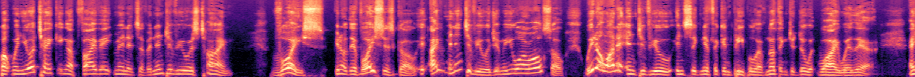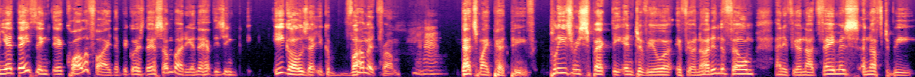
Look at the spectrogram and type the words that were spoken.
But when you're taking up five, eight minutes of an interviewer's time, voice, you know, their voices go. I'm an interviewer, Jimmy. You are also. We don't want to interview insignificant people who have nothing to do with why we're there. And yet they think they're qualified that because they're somebody and they have these e- egos that you could vomit from. Mhm. That's my pet peeve. please respect the interviewer. If you're not in the film and if you're not famous enough to be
